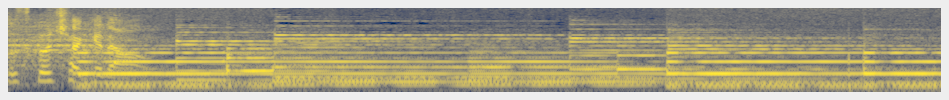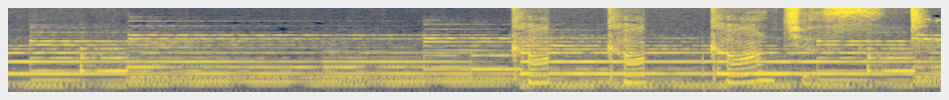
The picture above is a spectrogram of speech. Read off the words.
Let's go check it out. Con- con- conscious.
